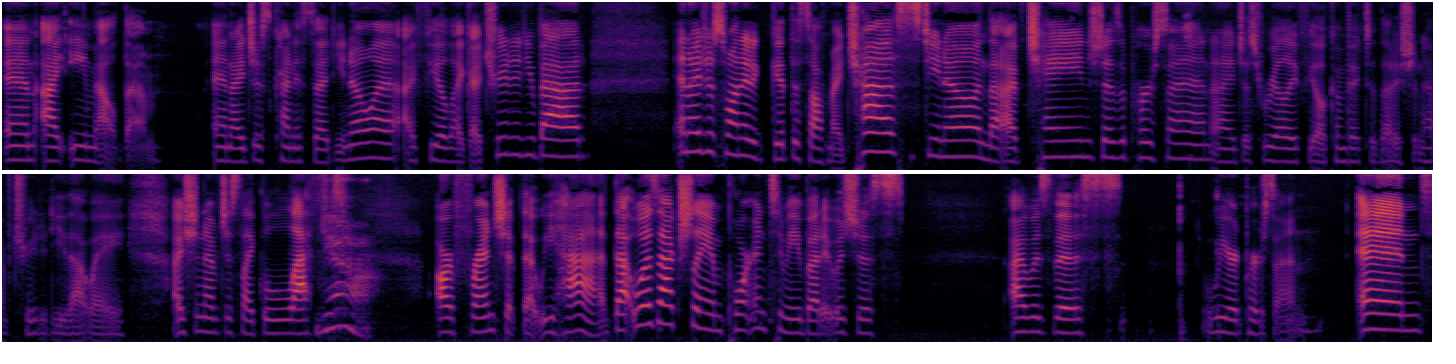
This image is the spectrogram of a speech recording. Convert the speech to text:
and I emailed them, and I just kind of said, you know what, I feel like I treated you bad. And I just wanted to get this off my chest, you know, and that I've changed as a person. And I just really feel convicted that I shouldn't have treated you that way. I shouldn't have just like left Yeah. Our friendship that we had. That was actually important to me, but it was just I was this weird person and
